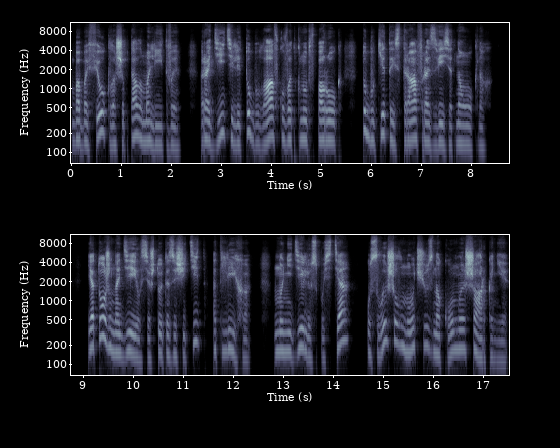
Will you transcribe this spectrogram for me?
Баба Фёкла шептала молитвы. Родители то булавку воткнут в порог, то букеты из трав развесят на окнах. Я тоже надеялся, что это защитит от лиха, но неделю спустя услышал ночью знакомое шарканье.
